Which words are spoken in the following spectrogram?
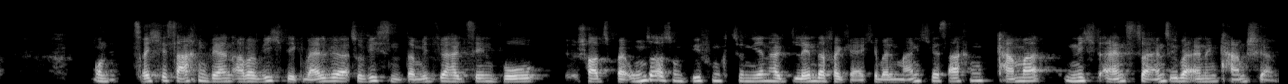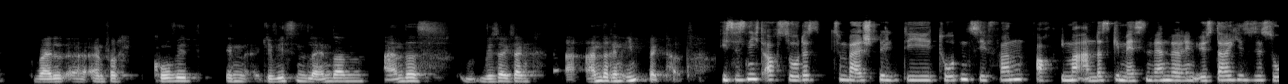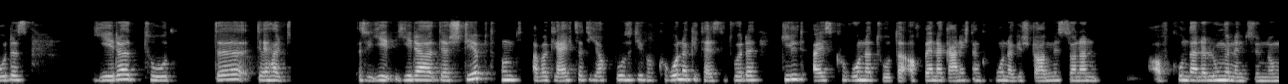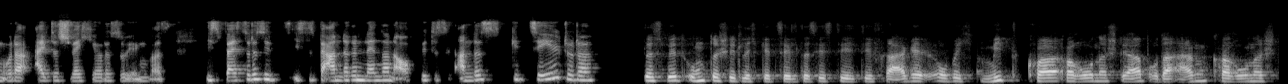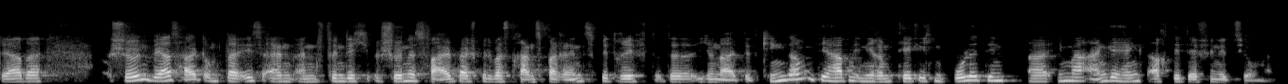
Und solche Sachen wären aber wichtig, weil wir zu wissen, damit wir halt sehen, wo schaut es bei uns aus und wie funktionieren halt Ländervergleiche, weil manche Sachen kann man nicht eins zu eins über einen Kamm scheren, weil äh, einfach Covid in gewissen Ländern anders, wie soll ich sagen, anderen Impact hat. Ist es nicht auch so, dass zum Beispiel die Totenziffern auch immer anders gemessen werden? Weil in Österreich ist es so, dass jeder Tote, der halt, also je, jeder, der stirbt und aber gleichzeitig auch positiv auf Corona getestet wurde, gilt als Corona-Toter, auch wenn er gar nicht an Corona gestorben ist, sondern aufgrund einer Lungenentzündung oder Altersschwäche oder so irgendwas. Ist, weißt du das? Ist das bei anderen Ländern auch, wird das anders gezählt oder? Das wird unterschiedlich gezählt. Das ist die, die Frage, ob ich mit Corona sterbe oder an Corona sterbe. Schön wäre es halt, und da ist ein, ein finde ich, schönes Fallbeispiel, was Transparenz betrifft, der United Kingdom. Die haben in ihrem täglichen Bulletin äh, immer angehängt auch die Definitionen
